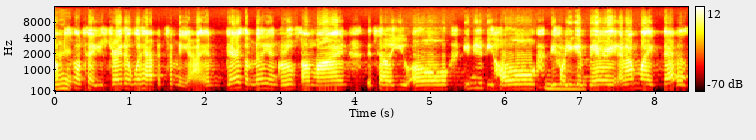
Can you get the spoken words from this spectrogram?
I'm just gonna tell you straight up what happened to me. I, and there's a million groups online that tell you, oh, you need to be whole before you Mm-hmm. get married, and I'm like, that is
